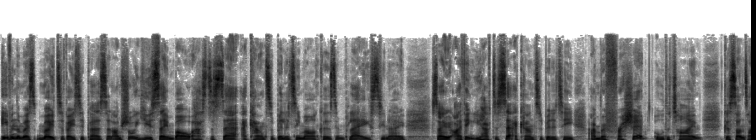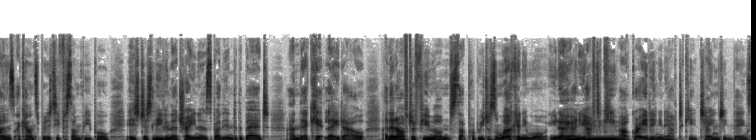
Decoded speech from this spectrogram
even the most motivated person, I'm sure Usain Bolt has to set accountability markers in place, you know. So I think you have to set accountability and refresh it all the time because sometimes accountability for some people is just leaving their trainers by the end of the bed and their kit laid out. And then after a few months, that probably doesn't work anymore, you know, and you have to keep upgrading and you have to keep changing things.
